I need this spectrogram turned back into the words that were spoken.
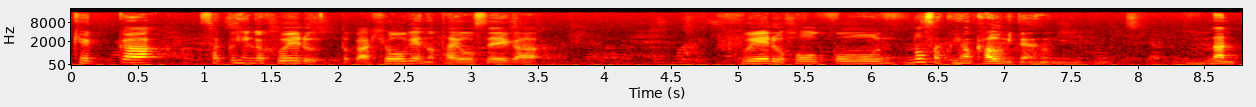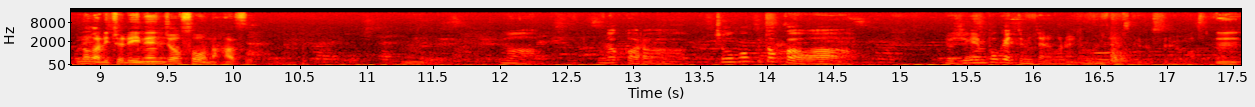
結果作品が増えるとか表現の多様性が増える方向の作品を買うみたいな風になのが一応理念上そうなはず、まあだから彫刻とかは4次元ポケットみたいなのがないと無理ですけどそれは。うん。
